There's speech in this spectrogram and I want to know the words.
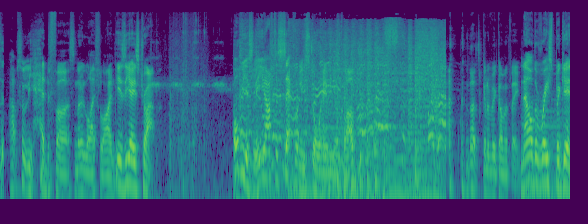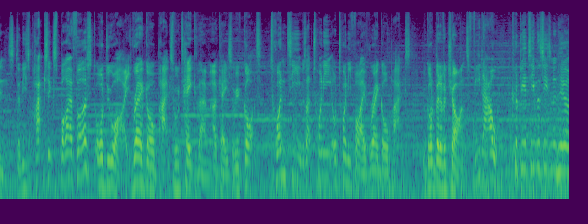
me? Absolutely head first, no lifeline. Here's EA's trap. Obviously, you have to separately store him in your club. That's gonna become a thing. Now the race begins. Do these packs expire first, or do I? Rare gold packs, we'll take them. Okay, so we've got 20, was that 20 or 25 rare gold packs? We've got a bit of a chance. Vidal could be a team of the season in here.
